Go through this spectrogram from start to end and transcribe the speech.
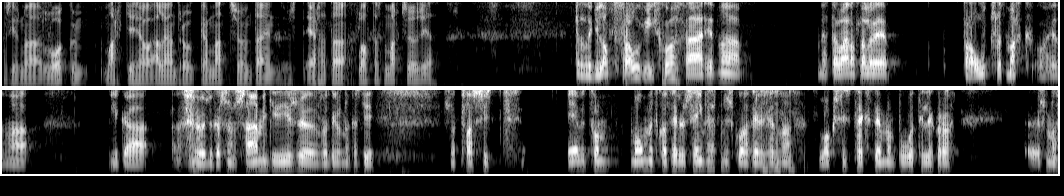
kannski svona lokum marki hjá Alejandro Garnaccio um daginn Just, er þetta flottasta mark sem þú séð? Þetta er alltaf ekki langt frá því sko það er hérna þetta var alltaf bara ótrútt mark og hérna líka, líka svona samingið í þessu svona kannski svona klassíst Evertón moment hvað þeir eru seinhæfni sko að þeir eru hérna loksins textið að búa til einhverja uh, svona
